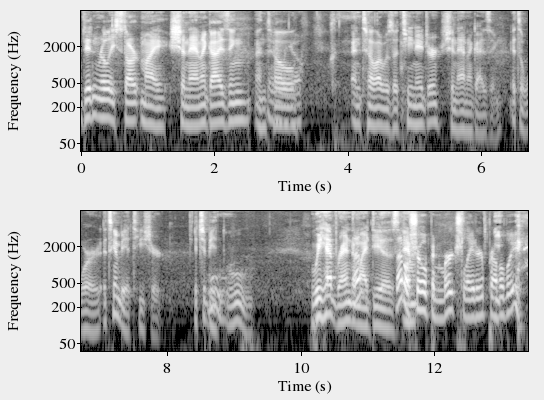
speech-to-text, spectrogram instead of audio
didn't really start my we until. Until I was a teenager. Shenanigizing. It's a word. It's gonna be a T-shirt. It should be. Ooh. We have random That- ideas. That'll show up in merch later, probably.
